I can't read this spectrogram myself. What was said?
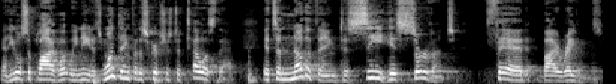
and he will supply what we need. It's one thing for the scriptures to tell us that. It's another thing to see his servant fed by ravens.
